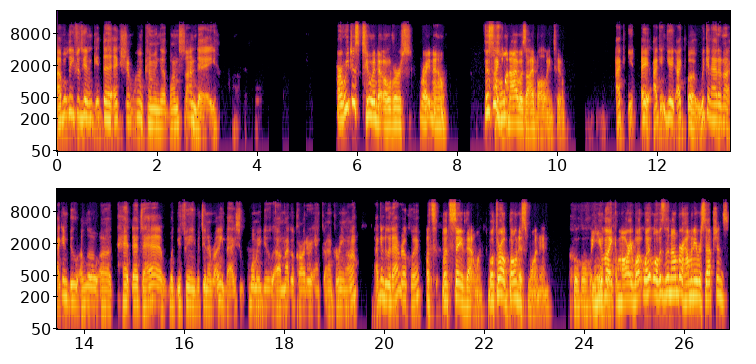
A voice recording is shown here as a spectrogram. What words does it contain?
I believe he's gonna get the extra one coming up on Sunday. Are we just two into overs right now? This is I- one I was eyeballing too. I hey I can get I uh, we can add it on. I can do a little uh head that's to head with between between the running backs when we do uh, Michael Carter and, and Kareem Hunt. I can do that real quick. Let's let's save that one. We'll throw a bonus one in. Cool. You like Mari? What what what was the number? How many receptions?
